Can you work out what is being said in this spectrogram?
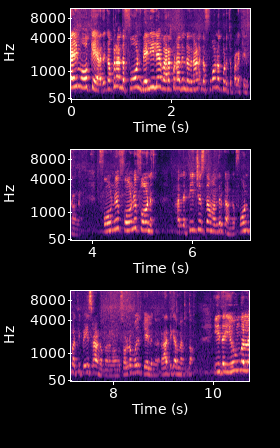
டைம் ஓகே அதுக்கப்புறம் அந்த ஃபோன் வெளியிலே வரக்கூடாதுன்றதுனால அந்த ஃபோனை கொடுத்து பழக்கியிருக்காங்க. ஃபோனு ஃபோனு ஃபோனு அந்த டீச்சர்ஸ் தான் வந்திருக்காங்க. ஃபோன் பற்றி பேசுகிறாங்க பாருங்க. அவங்க சொல்லும் போது கேளுங்க. ராதிகா மேம் தான். இதை இவங்கள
